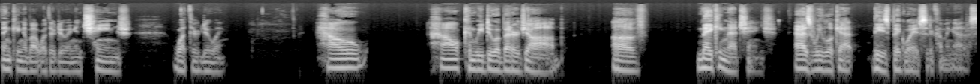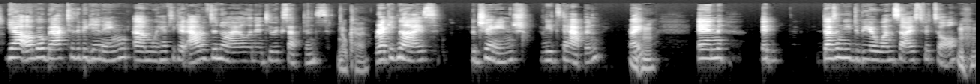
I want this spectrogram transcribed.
thinking about what they're doing and change what they're doing. How how can we do a better job of making that change as we look at these big waves that are coming at us? Yeah, I'll go back to the beginning. Um, we have to get out of denial and into acceptance. Okay. Recognize the change needs to happen, right? Mm-hmm. And it doesn't need to be a one size fits all, mm-hmm.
